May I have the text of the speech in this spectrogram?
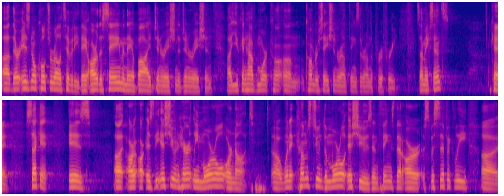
uh, there is no cultural relativity. They are the same and they abide generation to generation. Uh, you can have more co- um, conversation around things that are on the periphery. Does that make sense? Okay. Second, is, uh, are, are, is the issue inherently moral or not? Uh, when it comes to the moral issues and things that are specifically uh,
